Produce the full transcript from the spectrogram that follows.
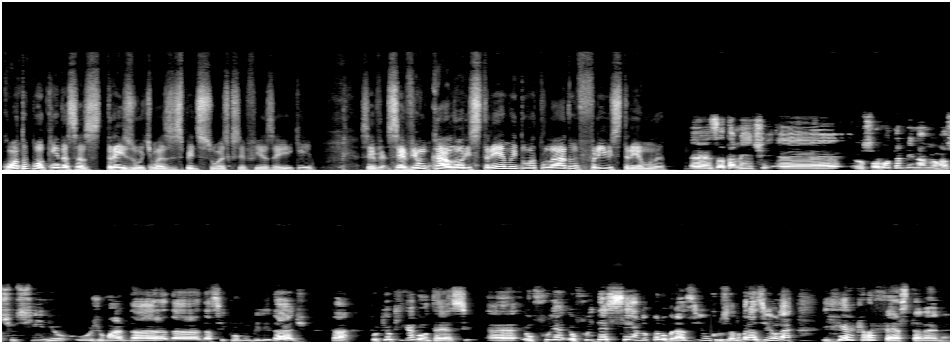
Conta um pouquinho dessas três últimas expedições que você fez aí, que você, viu um calor extremo e do outro lado um frio extremo, né? É, exatamente. É, eu só vou terminar meu raciocínio, o Gilmar, da, da, da ciclomobilidade, tá? Porque o que, que acontece? É, eu, fui, eu fui descendo pelo Brasil, cruzando o Brasil, né? E é aquela festa, né, meu?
